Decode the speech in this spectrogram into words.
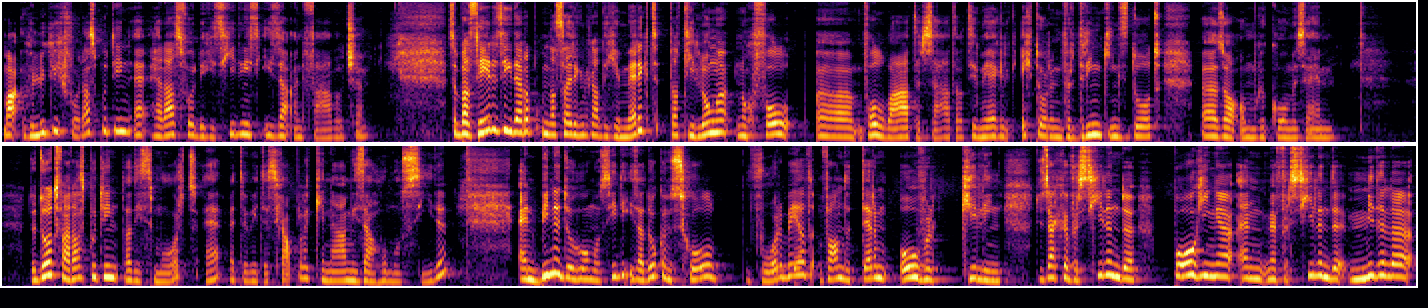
Maar gelukkig voor Rasputin, helaas voor de geschiedenis, is dat een fabeltje. Ze baseerden zich daarop omdat ze eigenlijk hadden gemerkt dat die longen nog vol, uh, vol water zaten. Dat hij eigenlijk echt door een verdrinkingsdood uh, zou omgekomen zijn. De dood van Rasputin, dat is moord. Hè. Met de wetenschappelijke naam is dat homicide. En binnen de homicide is dat ook een schoolvoorbeeld van de term overkilling. Dus dat je verschillende pogingen en met verschillende middelen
